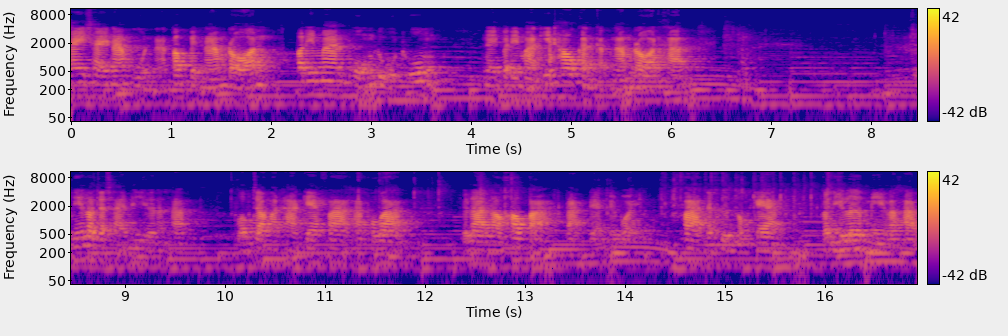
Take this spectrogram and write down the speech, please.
ให้ใช้น้ำอุ่นนะต้องเป็นน้ำร้อน ปริมาณผงดูดทุ่ง ในปริมาณที่เท่ากันกับน้ำร้อนครับ ทีนี้เราจะใช้ไม่เยอะนะครับ ผมจะามาทาแก้ฝ้าครับ เพราะว่าเวลาเราเข้าป่าตากแดดบ่อยๆฝ้าจะขึ้นตรงแก้ม ตอนนี้เริ่มมีแล้วครับ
